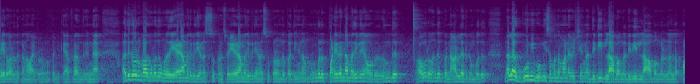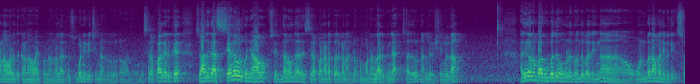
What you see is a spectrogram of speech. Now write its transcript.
பேர் வர்றதுக்கான வாய்ப்புகளும் கொஞ்சம் கேர்ஃபுல்லாக இருந்துக்குங்க. அதுக்கப்புறம் பார்க்கும்போது உங்களது ஏழாம் அதிபதியான சுக்கரன். ஸோ ஏழாம் அதிபதியான சுக்கரன் வந்து பார்த்திங்கன்னா உங்களுக்கு பன்னிரெண்டாம் அதிபதி அவர் இருந்து அவர் வந்து இப்போ நாளில் இருக்கும்போது நல்ல பூமி பூமி சம்மந்தமான விஷயங்கள் திடீர் லாபங்கள் திடீர் லாபங்கள் நல்ல பணம் வரதுக்கான வாய்ப்புலாம் நல்லாயிருக்கு சுப நிகழ்ச்சிகள் நடத்துறதுக்கான வாய்ப்பு ரொம்ப சிறப்பாக இருக்குது ஸோ அதுக்காக செலவு கொஞ்சம் ஆகும். ஸோ இருந்தாலும் வந்து அது சிறப்பாக நடப்பதற்கான வாய்ப்பு ரொம்ப நல்லா இருக்குங்க. ஸோ அது ஒரு நல்ல விஷயங்கள் தான். அதுக்கப்புறம் பார்க்கும்போது உங்களுக்கு வந்து பார்த்திங்கன்னா ஒன்பதாம் அதிபதி. ஸோ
